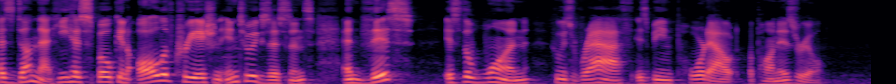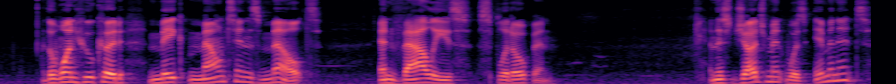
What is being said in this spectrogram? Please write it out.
has done that. He has spoken all of creation into existence, and this is the one whose wrath is being poured out upon Israel. The one who could make mountains melt and valleys split open. And this judgment was imminent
